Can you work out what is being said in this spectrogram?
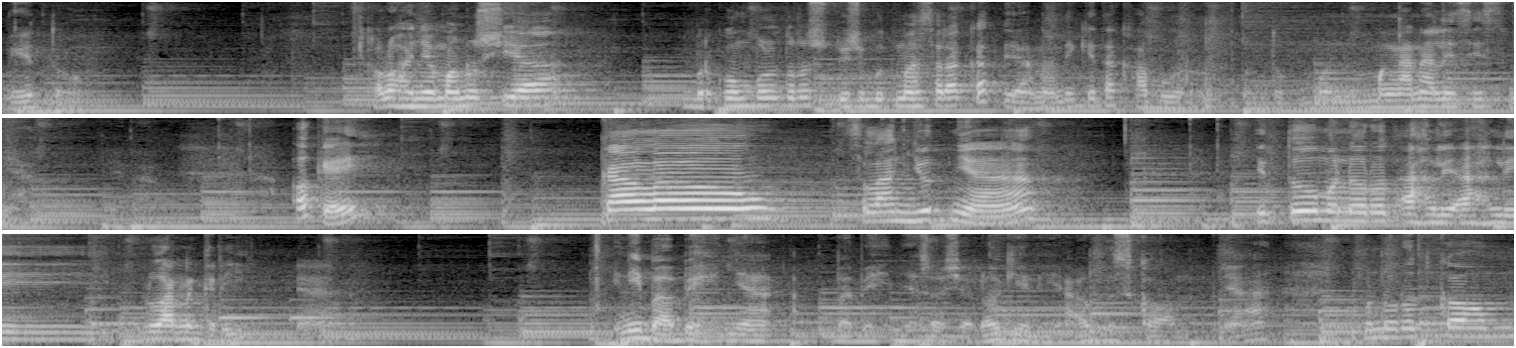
Gitu. Kalau hanya manusia berkumpul terus disebut masyarakat ya nanti kita kabur untuk menganalisisnya. Oke. Okay. Kalau selanjutnya itu menurut ahli-ahli luar negeri ya. Ini babehnya babehnya sosiologi nih August Kom ya. Menurut Kom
